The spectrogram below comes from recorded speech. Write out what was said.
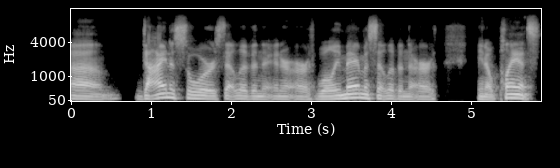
um, dinosaurs that live in the inner earth, woolly mammoths that live in the earth you know, plants,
